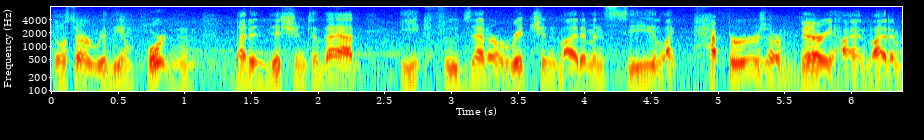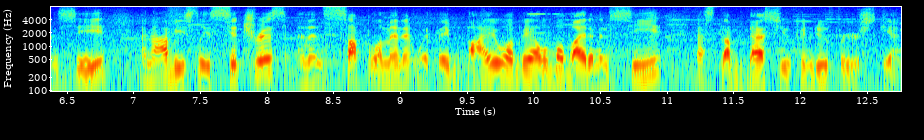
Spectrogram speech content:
Those are really important. But in addition to that, eat foods that are rich in vitamin C, like peppers are very high in vitamin C, and obviously citrus, and then supplement it with a bioavailable vitamin C. That's the best you can do for your skin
